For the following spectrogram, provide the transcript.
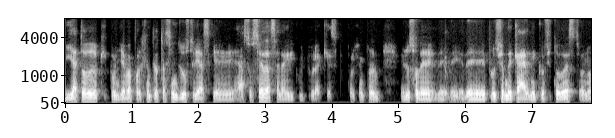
y ya todo lo que conlleva, por ejemplo, otras industrias que, asociadas a la agricultura, que es, por ejemplo, el uso de, de, producción de cárnicos y todo esto, ¿no?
